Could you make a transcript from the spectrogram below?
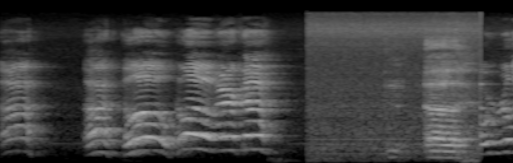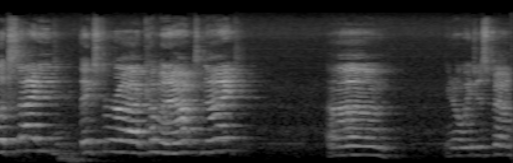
Uh, uh, hello, hello, America. Uh, We're real excited. Thanks for uh, coming out tonight. Um, you know, we just found.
